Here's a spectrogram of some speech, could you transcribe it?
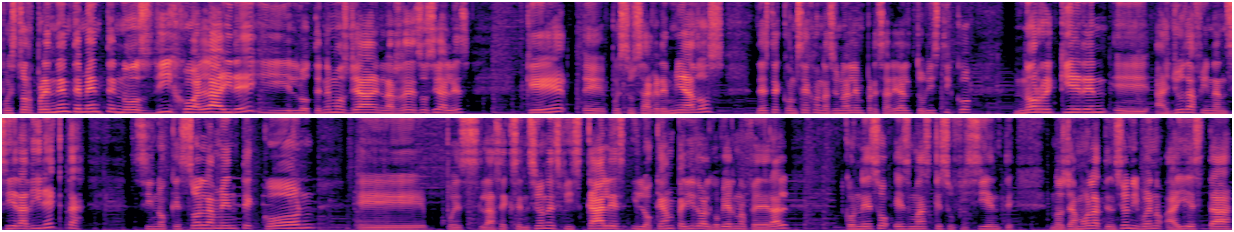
pues sorprendentemente nos dijo al aire, y lo tenemos ya en las redes sociales, que eh, pues sus agremiados de este Consejo Nacional Empresarial Turístico no requieren eh, ayuda financiera directa, sino que solamente con eh, pues las exenciones fiscales y lo que han pedido al gobierno federal, con eso es más que suficiente. Nos llamó la atención y bueno, ahí está.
